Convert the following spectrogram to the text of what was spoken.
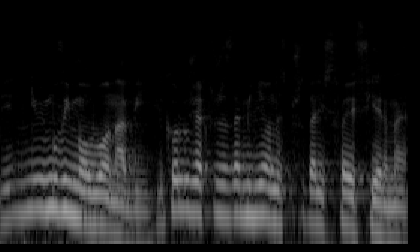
nie mówimy o wannabe, tylko ludzie, którzy za miliony sprzedali swoje firmy,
